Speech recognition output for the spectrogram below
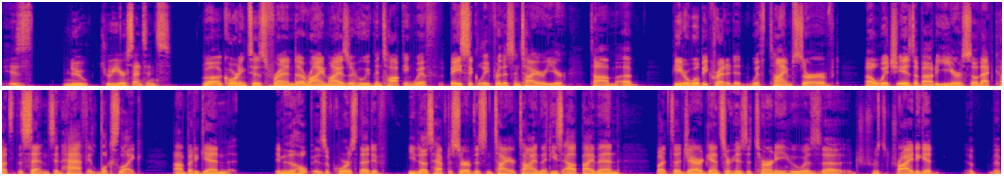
his new two year sentence? Well, according to his friend uh, Ryan Miser, who we've been talking with basically for this entire year, Tom, uh, Peter will be credited with time served, uh, which is about a year. So that cuts the sentence in half, it looks like. Uh, but again, I mean, the hope is, of course, that if he does have to serve this entire time, that he's out by then. But uh, Jared Genser, his attorney, who was uh, tried to get a, a,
